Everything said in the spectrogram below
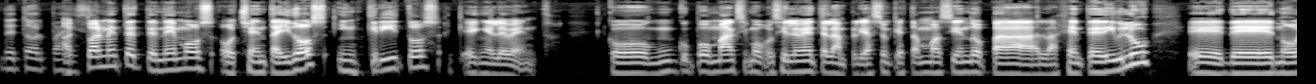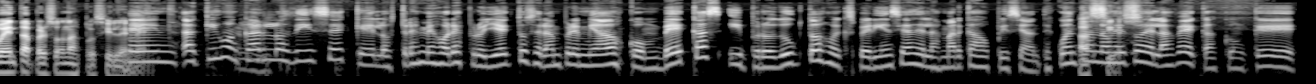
de todo el país? Actualmente tenemos 82 inscritos en el evento con un cupo máximo posiblemente la ampliación que estamos haciendo para la gente de Diblu eh, de 90 personas posiblemente. aquí Juan Carlos dice que los tres mejores proyectos serán premiados con becas y productos o experiencias de las marcas auspiciantes. Cuéntanos eso de las becas, con qué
